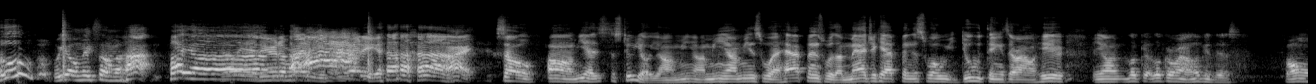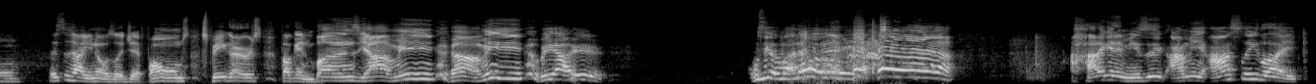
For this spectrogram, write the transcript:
Ooh, we gonna make something hot. Fire! Hell yeah, dude, I'm ready. I'm ready. All right. So, um, yeah, it's the studio, y'all. I mean, I mean, I mean, it's what happens where the magic happens. This is where we do things around here. You know, look at, look around. Look at this phone. This is how you know it's legit. Phones, speakers, fucking buns. Y'all me, y'all me. We out here. What's good, my dog? How to get in music? I mean, honestly, like,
